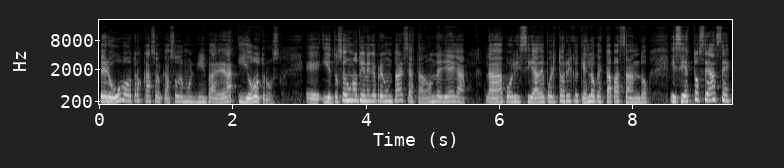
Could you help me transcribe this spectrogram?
pero hubo otros casos, el caso de Muñiz Varela y otros. Eh, y entonces uno tiene que preguntarse hasta dónde llega la policía de Puerto Rico y qué es lo que está pasando. Y si esto se hace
